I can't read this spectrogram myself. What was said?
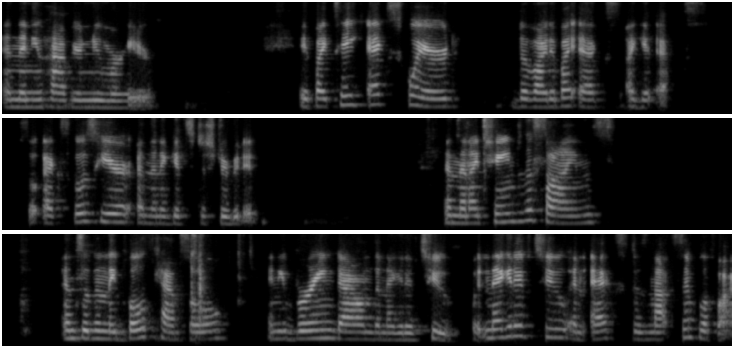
and then you have your numerator. If I take x squared divided by x, I get x. So x goes here and then it gets distributed. And then I change the signs. And so then they both cancel and you bring down the negative two. But negative two and x does not simplify.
